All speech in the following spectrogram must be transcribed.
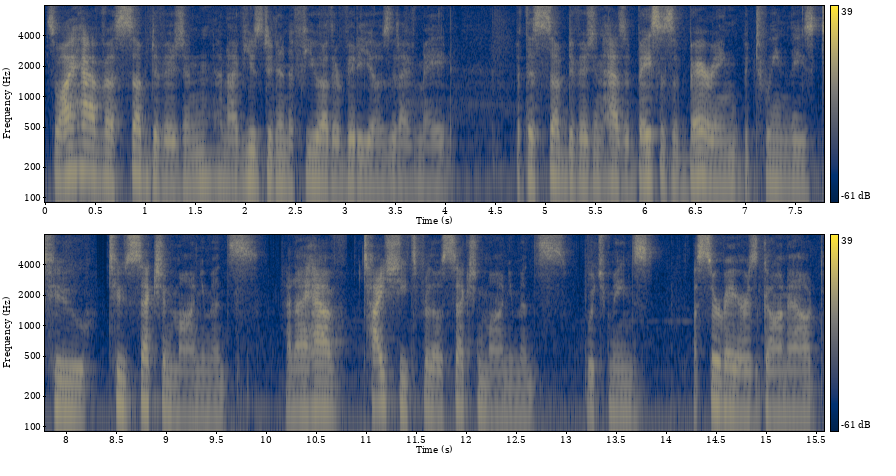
So I have a subdivision and I've used it in a few other videos that I've made. But this subdivision has a basis of bearing between these two two section monuments and I have tie sheets for those section monuments, which means a surveyor has gone out,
